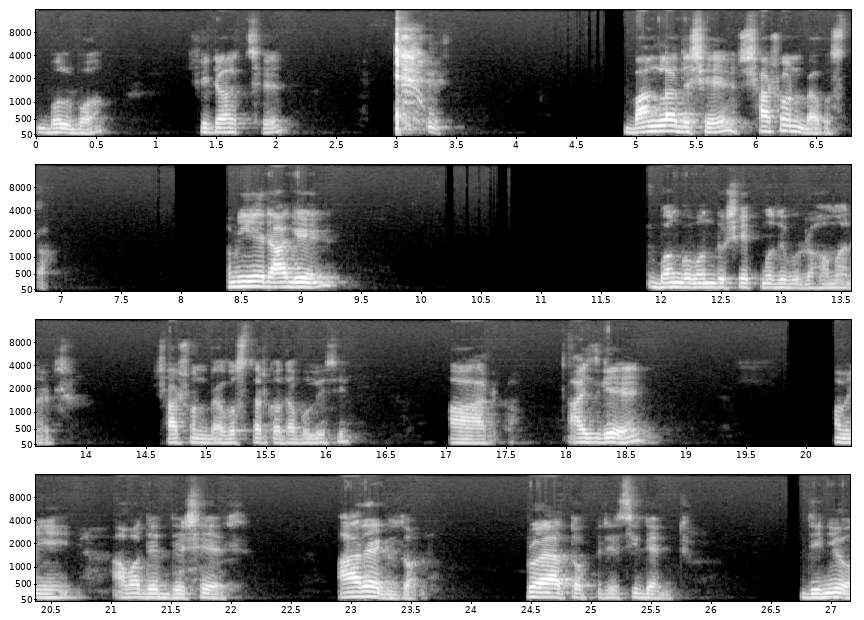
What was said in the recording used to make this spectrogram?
বলব, সেটা হচ্ছে বাংলাদেশে শাসন ব্যবস্থা। আমি এর আগে বঙ্গবন্ধু শেখ মুজিবুর রহমানের শাসন ব্যবস্থার কথা বলেছি। আর আজকে আমি আমাদের দেশের আর একজন প্রয়াত প্রেসিডেন্ট, যিনিও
